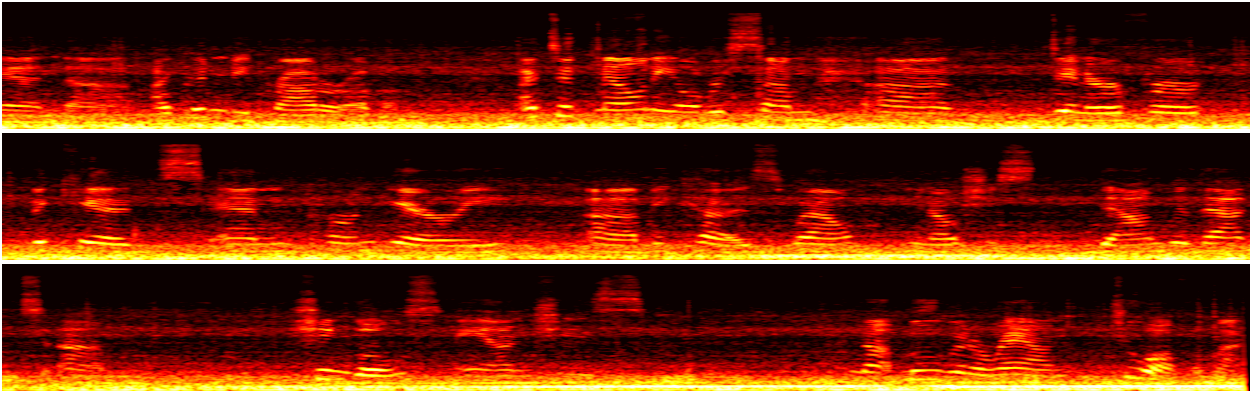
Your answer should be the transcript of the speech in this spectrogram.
and uh, I couldn't be prouder of them. I took Melanie over some uh, dinner for the kids and her and Gary uh, because, well, you know, she's down with that um, shingles and she's not moving around too awful much.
